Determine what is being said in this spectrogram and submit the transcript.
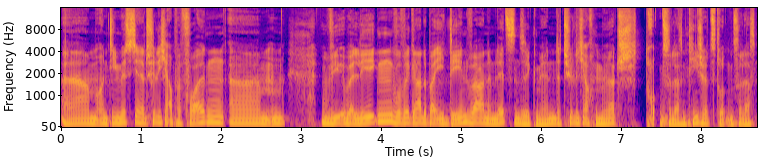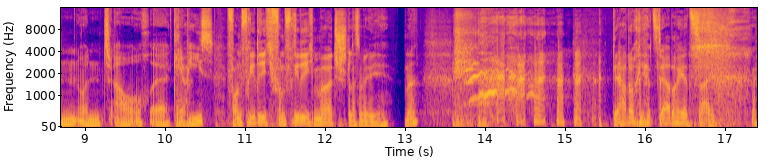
Ähm, und die müsst ihr natürlich auch befolgen. Ähm, wir überlegen, wo wir gerade bei Ideen waren im letzten Segment, natürlich auch Merch drucken zu lassen, T-Shirts drucken zu lassen und auch äh, Cappies. Von Friedrich, von Friedrich Merch lassen wir die, ne? der hat doch jetzt, der hat doch jetzt Zeit.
